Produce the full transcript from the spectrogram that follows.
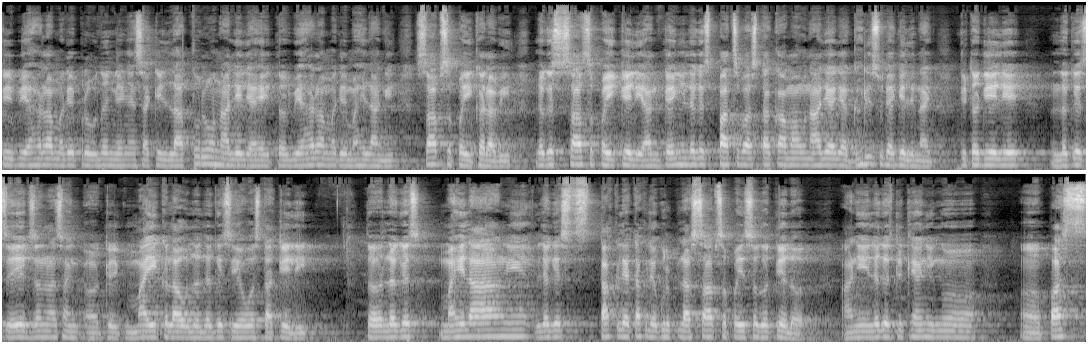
ते विहारामध्ये प्रबोधन घेण्यासाठी लातूरहून आलेले आहे. तर विहारामध्ये महिलांनी साफसफाई करावी. लगेच साफसफाई केली आणि त्यांनी लगेच पाच वाजता कामावून आले आल्या घरी सुद्धा गेले नाहीत. तिथं गेले लगेच एक जणांना सांग ते माईक लावलं लगेच व्यवस्था केली. तर लगेच महिलांनी लगेच टाकल्या टाकल्या ग्रुपला साफसफाई सगळं केलं. आणि लगेच तिथल्यानी पाच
